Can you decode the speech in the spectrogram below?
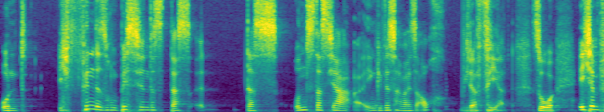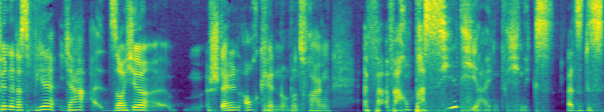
Und ich finde so ein bisschen, dass, dass, dass uns das ja in gewisser Weise auch widerfährt. So, ich empfinde, dass wir ja solche äh, Stellen auch kennen und uns fragen, äh, warum passiert hier eigentlich nichts? Also das,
